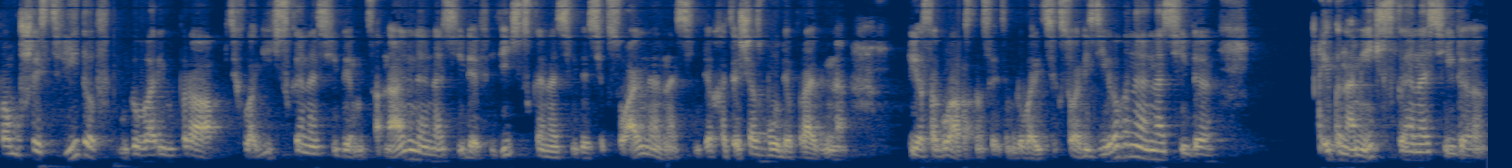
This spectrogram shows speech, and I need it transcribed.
по-моему, шесть видов. Мы говорим про психологическое насилие, эмоциональное насилие, физическое насилие, сексуальное насилие, хотя сейчас более правильно я согласна с этим говорить, сексуализированное насилие, экономическое насилие.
